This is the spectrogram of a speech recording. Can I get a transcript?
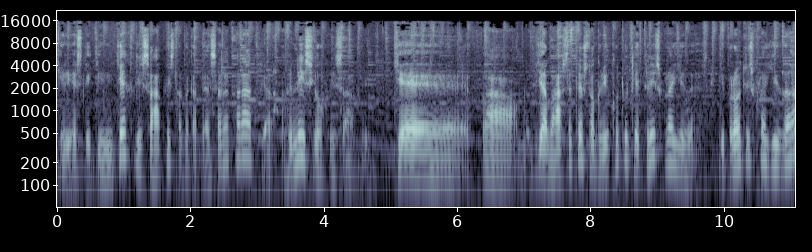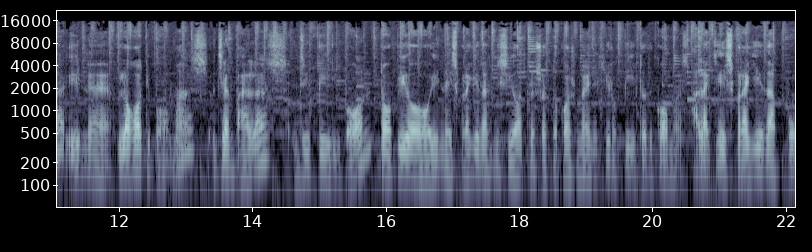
Κυρίες και κύριοι και χρυσάφι στα 14 καράτια. Γνήσιο χρυσάφι και θα διαβάσετε στον κρίκο του και τρεις φραγίδες. Η πρώτη σφραγίδα είναι λογότυπό μας, Gem Palace, GP λοιπόν, το οποίο είναι η σφραγίδα γνησιότητας ότι το κόσμο είναι χειροποίητο δικό μας, αλλά και η σφραγίδα που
